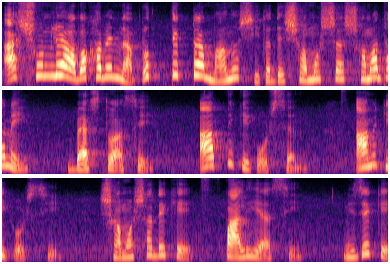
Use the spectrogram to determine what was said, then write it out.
আর শুনলে অবাক হবেন না, প্রত্যেকটা মানুষই তাদের সমস্যার সমাধানেই ব্যস্ত আছে। আপনি কি করছেন? আমি কি করছি? সমস্যা দেখে পালিয়ে আসি। নিজেকে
